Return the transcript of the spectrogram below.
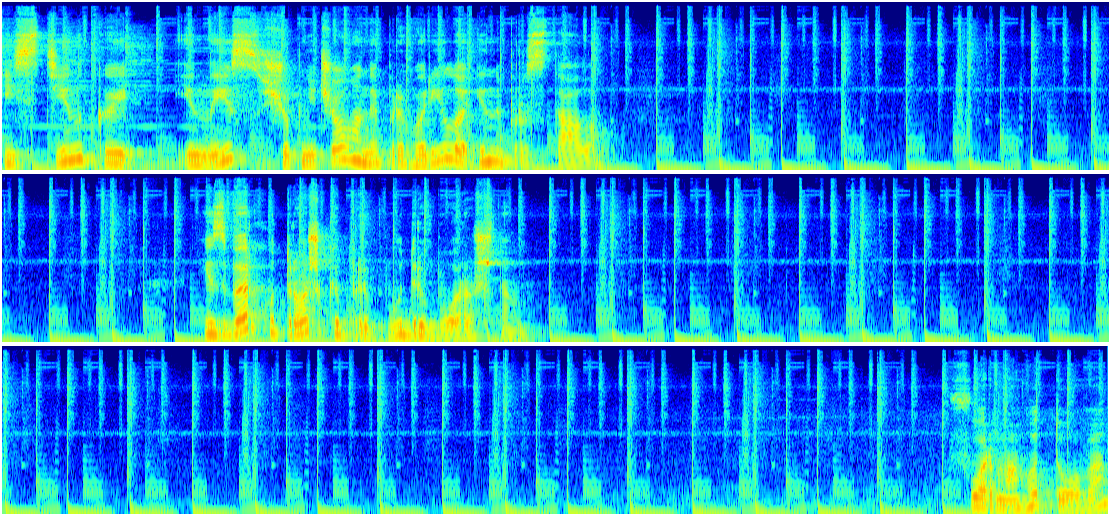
і стінки, і низ, щоб нічого не пригоріло і не пристало. І зверху трошки припудрю борошном. Форма готова.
